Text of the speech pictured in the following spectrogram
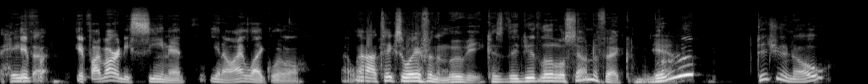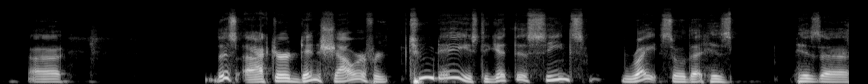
I hate If that. if I've already seen it, you know, I like little. I like, No, it takes away from the movie because they do the little sound effect. Yeah. Did you know? Uh this actor didn't shower for two days to get this scene right so that his his uh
